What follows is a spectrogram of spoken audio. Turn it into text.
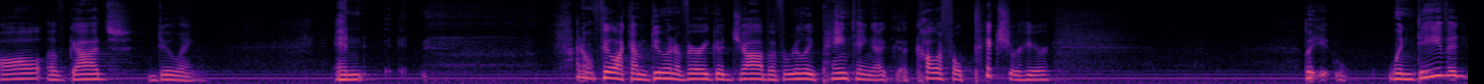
all of God's doing. And I don't feel like I'm doing a very good job of really painting a, a colorful picture here. But when David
